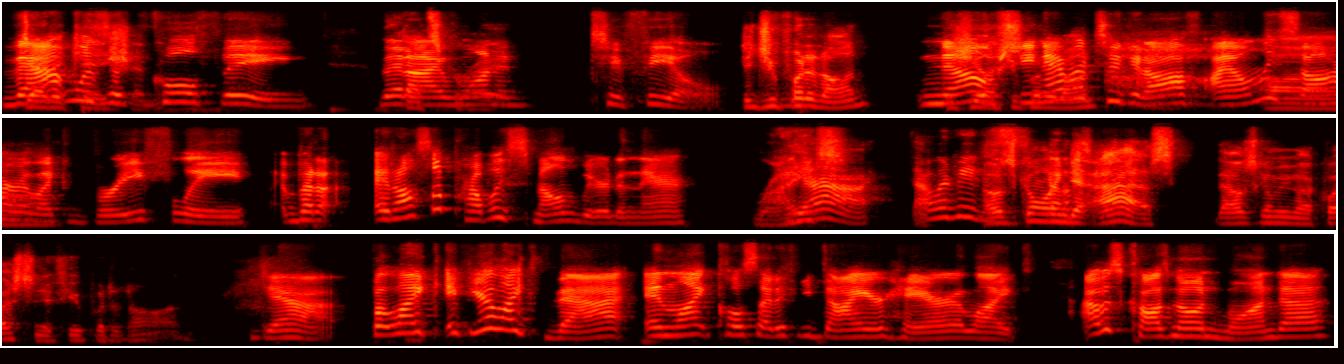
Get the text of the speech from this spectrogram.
That was a cool thing that That's I great. wanted to feel. Did you put it on? No, let you she put it never took it off. I only saw her Oh. like briefly, but it also probably smelled weird in there. Right. Yeah. That would be. I was going to ask. That was going to be my question if you put it on. Yeah. But like if you're like that, and like Cole said, if you dye your hair, like I was Cosmo and Wanda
